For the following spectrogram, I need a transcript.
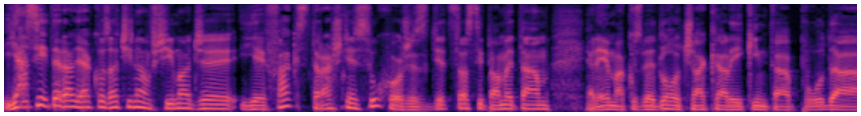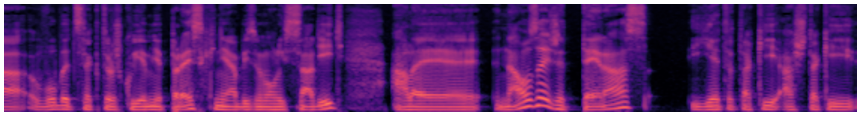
Ja si teda nejako začínam všímať, že je fakt strašne sucho, že z detstva si pamätám, ja neviem, ako sme dlho čakali, kým tá pôda vôbec tak trošku jemne preschne, aby sme mohli sadiť, ale naozaj, že teraz je to taký až taký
